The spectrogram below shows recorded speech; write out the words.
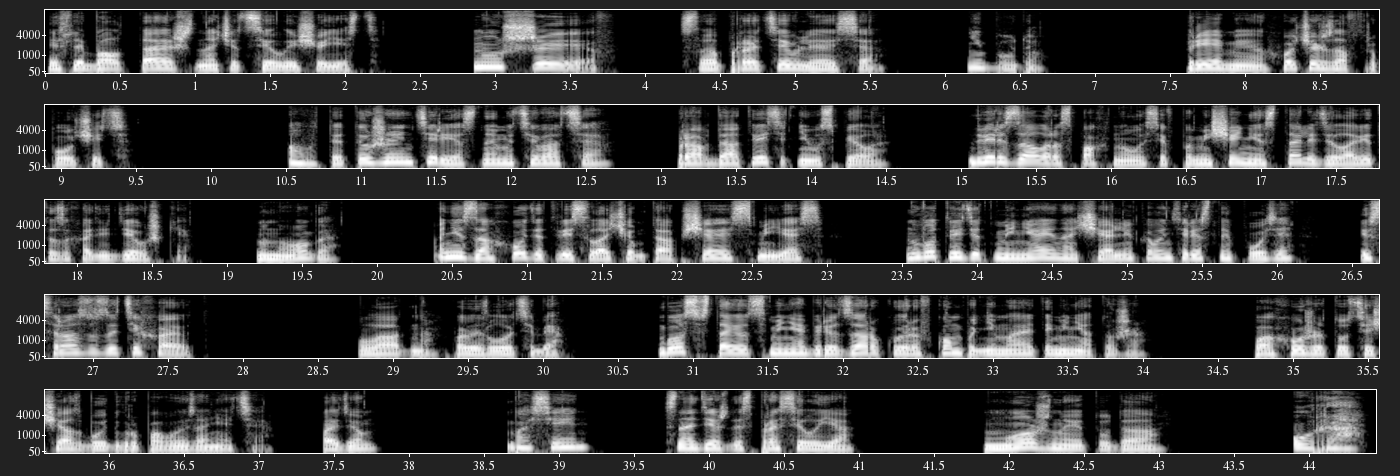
Если болтаешь, значит, силы еще есть. Ну, шеф. Сопротивляйся. Не буду. Премию хочешь завтра получить? А вот это уже интересная мотивация. Правда, ответить не успела. Дверь зала распахнулась, и в помещение стали деловито заходить девушки. Много. Они заходят, весело о чем-то общаясь, смеясь. Ну вот видят меня и начальника в интересной позе и сразу затихают. «Ладно, повезло тебе». Босс встает с меня, берет за руку и рывком поднимает и меня тоже. «Похоже, тут сейчас будет групповое занятие. Пойдем?» «Бассейн?» — с надеждой спросила я. «Можно и туда». «Ура!»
